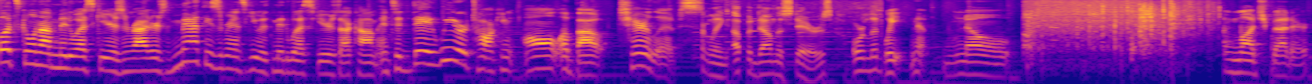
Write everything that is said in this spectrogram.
What's going on Midwest skiers and riders? Matthew Zabransky with MidwestSkiers.com and today we are talking all about chairlifts. Struggling up and down the stairs or live. Wait, no, no. Much better.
